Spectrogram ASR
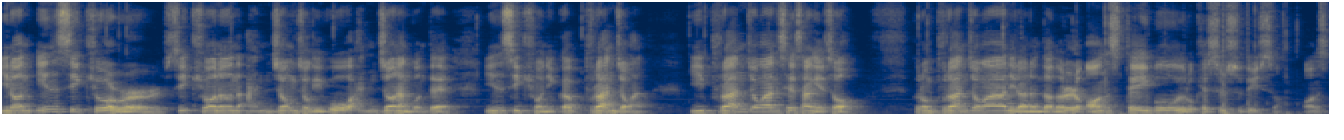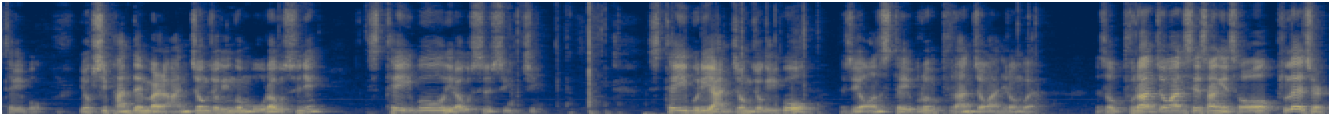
an insecure secure는 안정적이고 안전한 건데 insecure니까 불안정한. 이 불안정한 세상에서 그런 불안정한이라는 단어를 unstable 이렇게 쓸 수도 있어. unstable. 역시 반대말 안정적인 건 뭐라고 쓰니? stable이라고 쓸 수 있지. stable이 안정적이고 이제 unstable은 불안정한 이런 거야. 그래서 불안정한 세상에서 pleasure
